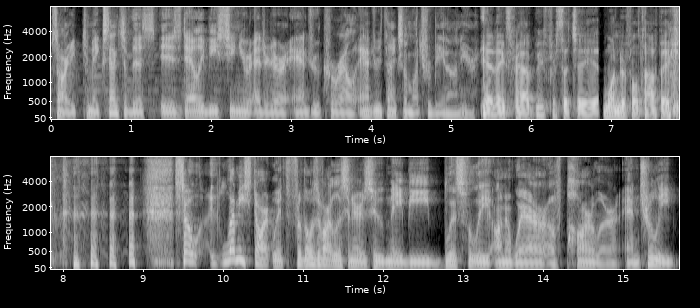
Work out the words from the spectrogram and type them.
sorry, to make sense of this, is Daily Beast senior editor Andrew Kirell. Andrew, thanks so much for being on here. Yeah, thanks for having me for such a uh, wonderful topic. so let me start with for those of our listeners who may be blissfully unaware of Parler and truly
